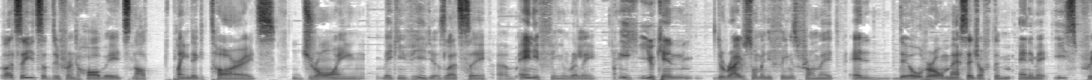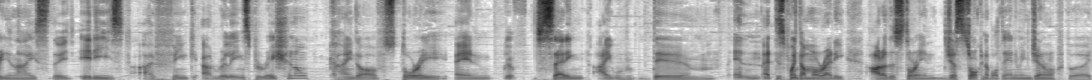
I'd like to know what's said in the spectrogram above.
let's say it's a different hobby. It's not playing the guitar. It's drawing, making videos. Let's say uh, anything really. You can derive so many things from it, and the overall message of the anime is pretty nice. It, it is, I think, a really inspirational kind of story and setting. I the um, and at this point I'm already out of the story and just talking about the anime in general. But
